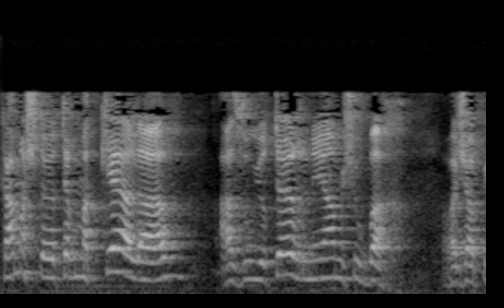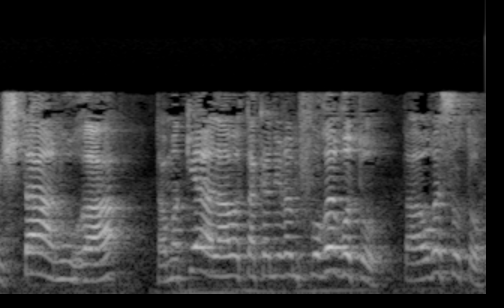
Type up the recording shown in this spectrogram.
כמה שאתה יותר מכה עליו, אז הוא יותר נהיה משובח. אבל כשהפשטן הוא רע, אתה מכה עליו, אתה כנראה מפורר אותו, אתה הורס אותו.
